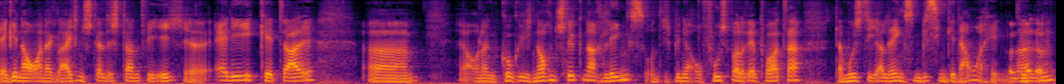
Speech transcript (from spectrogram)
der genau an der gleichen Stelle stand wie ich. Äh, Eddie, Ketal. Äh, ja, und dann gucke ich noch ein Stück nach links und ich bin ja auch Fußballreporter. Da musste ich allerdings ein bisschen genauer hingucken.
